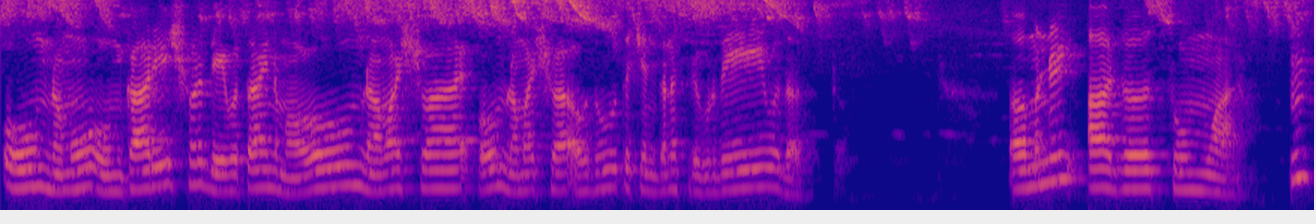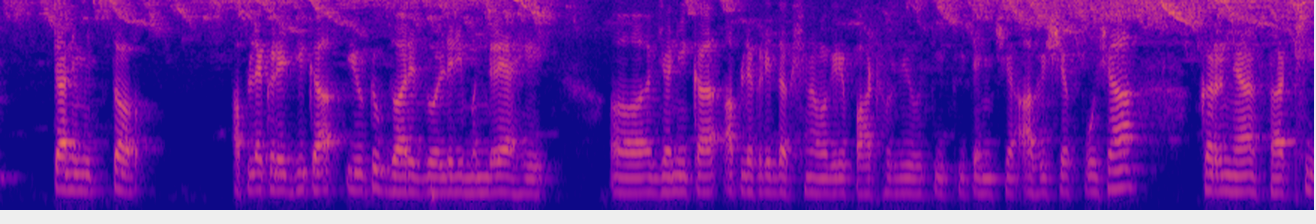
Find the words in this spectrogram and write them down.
ओम नमो ओंकारेश्वर देवताय नम। ओम नमः शिवाय ओम नमः शिवाय अवधूत चिंतन श्री गुरुदेव दत्त। मंडळी आज सोमवार त्यानिमित्त आपल्याकडे जी का यूट्यूबद्वारे जोडलेली मंडळी आहे ज्यांनी का आपल्याकडे दक्षिणा वगैरे पाठवली होती की त्यांची अभिषेक पूजा करण्यासाठी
